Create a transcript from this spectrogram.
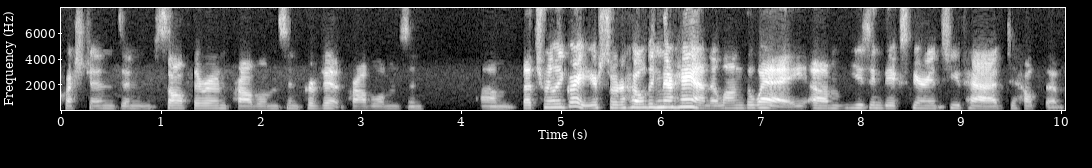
questions and solve their own problems and prevent problems and um, that's really great. You're sort of holding their hand along the way um, using the experience you've had to help them.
